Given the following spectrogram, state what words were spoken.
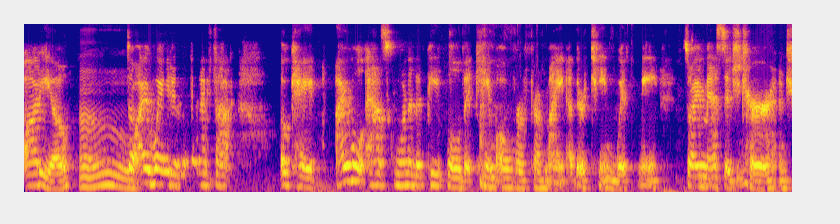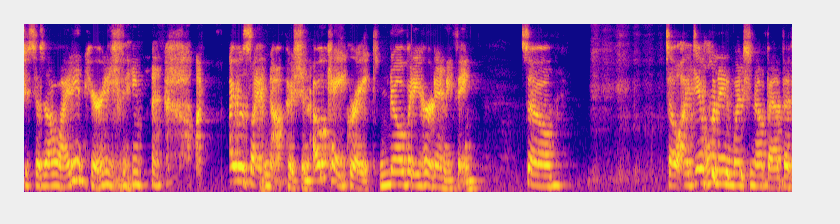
audio. Oh. So I waited and I thought, okay, I will ask one of the people that came over from my other team with me. So I messaged her and she says, Oh, I didn't hear anything. I, I was like, not pushing. Okay, great. Nobody heard anything. So so I didn't want anyone to know about that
